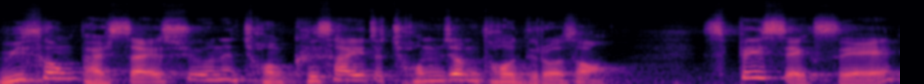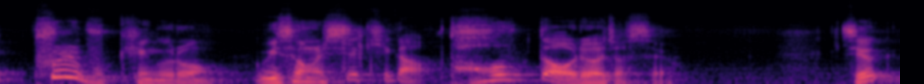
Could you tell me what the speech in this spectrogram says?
위성 발사의 수요는 점- 그 사이도 점점 더 늘어서 스페이스X의 풀 부킹으로 위성을 싣기가 더욱더 어려워졌어요. 즉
